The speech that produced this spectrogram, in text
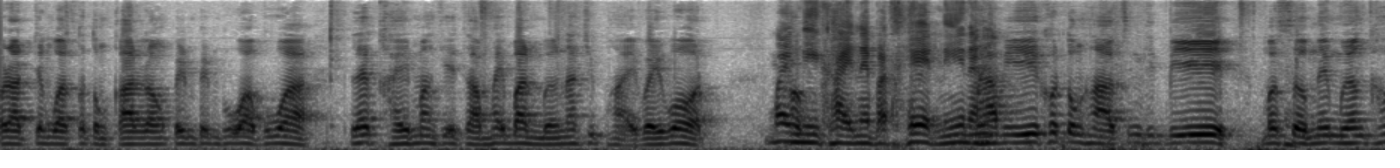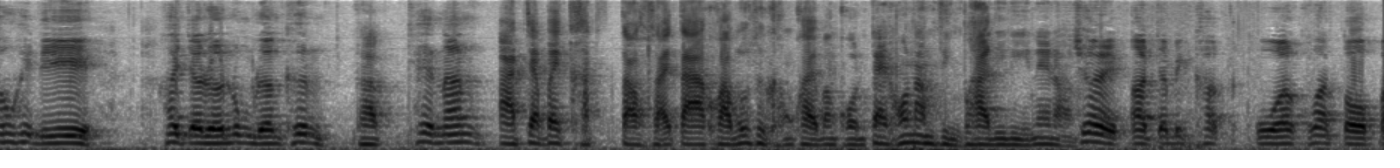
ประหลัดจังหวัดก็ต้องการรองเป็นเป็นผู้ว่าผู้ว่า และใครมั่งที่จะทำให้บ้านเมืองนั้นชิบหายไววอด ไม่มีใครในประเทศนี้นะครับ ไม่มีเขาต้องหาสิ่งที่ดี มาเสริมในเมืองเขาให้ดี ให้เจริญรุ่งเรืองขึ้น ครับ แค่นั้นอาจจะไปขัดต่อสายตาความรู้สึกของใครบางคน แต่เขานำสิ่งพาดีๆแน่นอน ใช่อาจจะไปขัดกลัวว่าต่อไป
